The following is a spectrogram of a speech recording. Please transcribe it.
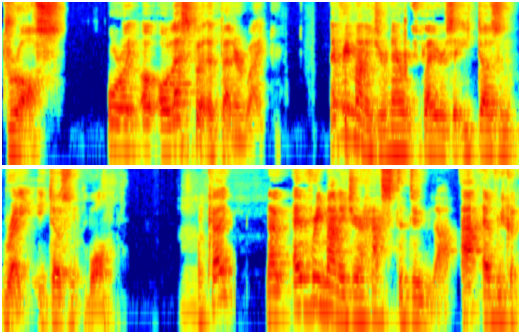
dross, or, or, or let's put it a better way every manager inherits players that he doesn't rate, he doesn't want. Mm. Okay? Now, every manager has to do that at every club.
